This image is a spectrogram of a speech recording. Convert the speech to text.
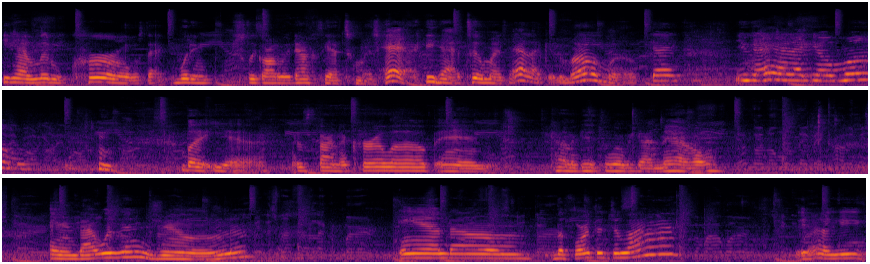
he had little curls that wouldn't slick all the way down because he had too much hair. He had too much hair like his mama, okay? You got hair like your mama. but yeah, it was starting to curl up and kind of get to where we got now and that was in June. And um, the 4th of July, yeah, he,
